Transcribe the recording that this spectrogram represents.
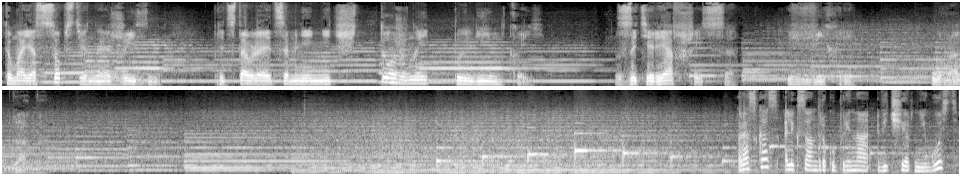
то моя собственная жизнь представляется мне ничтожной пылинкой, затерявшейся в вихре урагана. Рассказ Александра Куприна «Вечерний гость»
